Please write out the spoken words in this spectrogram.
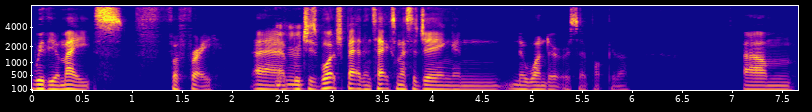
with your mates for free, uh, Mhm. which is much better than text messaging, and no wonder it was so popular. Um,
